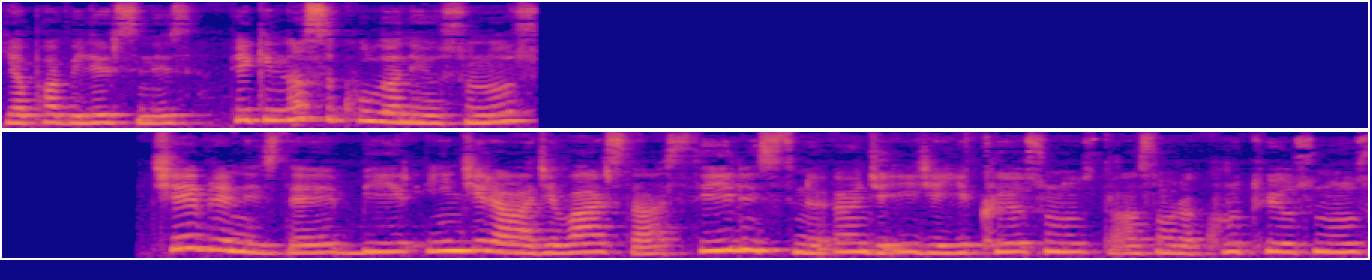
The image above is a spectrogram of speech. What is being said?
yapabilirsiniz. Peki nasıl kullanıyorsunuz? Çevrenizde bir incir ağacı varsa sihirin üstünü önce iyice yıkıyorsunuz. Daha sonra kurutuyorsunuz.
